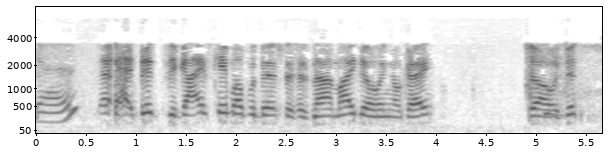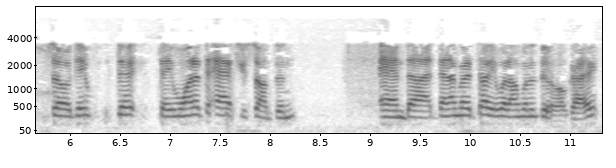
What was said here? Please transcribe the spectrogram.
Yes? uh, the, the guys came up with this. This is not my doing, okay? So this, so they, they they wanted to ask you something, and uh, then I'm going to tell you what I'm going to do, okay?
